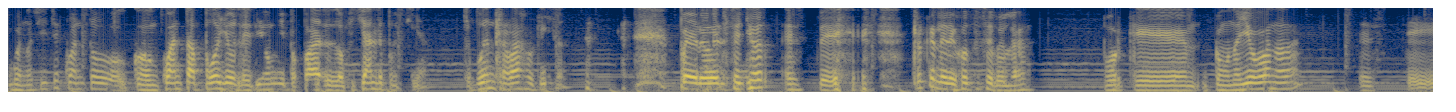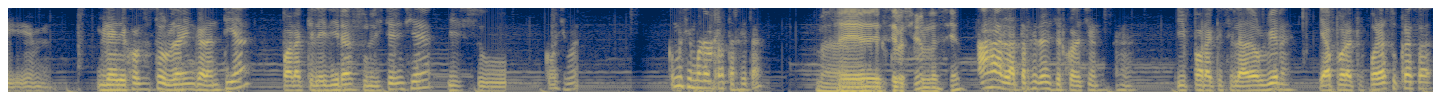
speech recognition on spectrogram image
bueno, sí sé cuánto, con cuánto apoyo le dio mi papá al oficial de policía. Qué buen trabajo que hizo. Pero el señor, este, creo que le dejó su celular porque como no llevaba nada, este, le dejó su celular en garantía para que le diera su licencia y su, ¿cómo se llama? ¿Cómo se llama la otra tarjeta? La Eh, circulación. circulación. Ajá, la tarjeta de circulación. ajá, Y para que se la devolviera, ya para que fuera a su casa,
